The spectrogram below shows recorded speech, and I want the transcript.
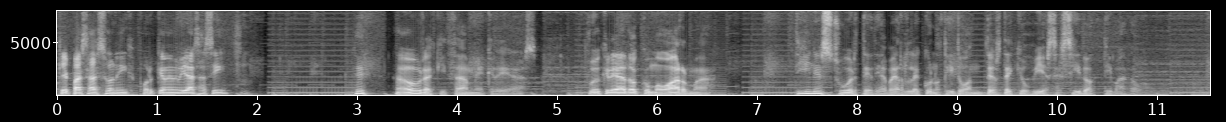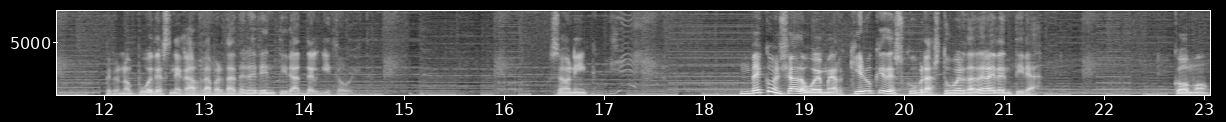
¿Qué pasa, Sonic? ¿Por qué me miras así? Ahora quizá me creas. Fue creado como arma. Tienes suerte de haberle conocido antes de que hubiese sido activado. Pero no puedes negar la verdadera identidad del Gizoid. Sonic. Ve con Shadow Emer, quiero que descubras tu verdadera identidad. ¿Cómo?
